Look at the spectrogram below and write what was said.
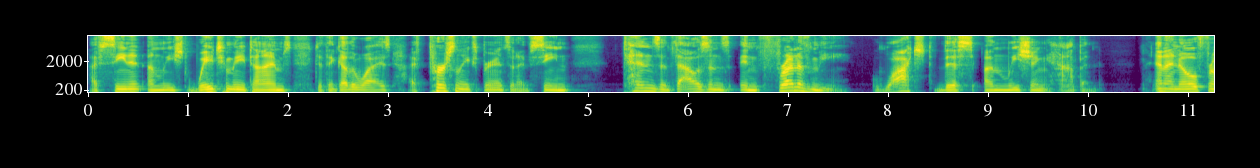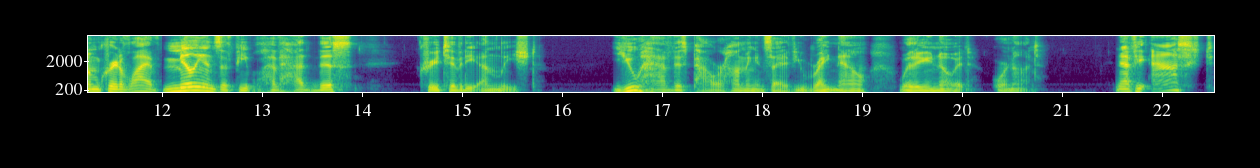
I've seen it unleashed way too many times to think otherwise. I've personally experienced it. I've seen tens and thousands in front of me watched this unleashing happen. And I know from Creative Live, millions of people have had this creativity unleashed. You have this power humming inside of you right now, whether you know it or not. Now, if you asked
